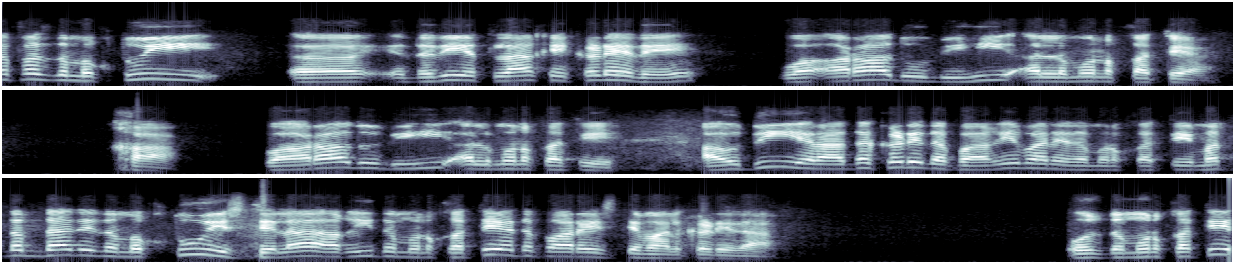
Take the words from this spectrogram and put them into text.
لفظ د مقطوعي د دې اطلاق کړي دی وارادو به المنقطع خا وارادو به المنقطع او دوی اراده کړې د پاغي باندې د منقطع مطلب دا دی د مقطوع اصطلاح اغي د منقطع د پاره استعمال کړي دا اوس د منقطع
